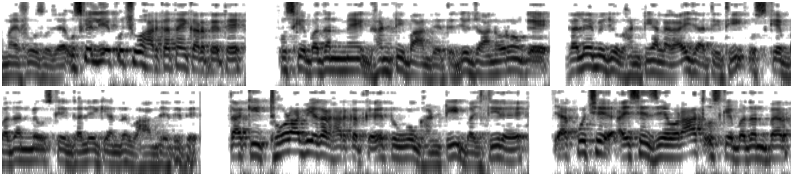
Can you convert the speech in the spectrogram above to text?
महफूज हो जाए। उसके लिए कुछ वो हरकतें करते थे उसके बदन में घंटी बाँध देते जो जानवरों के गले में जो घंटियाँ लगाई जाती थी, उसके बदन में उसके गले के अंदर बाँध देते थे। ताकि थोड़ा भी अगर हरकत करे तो वो घंटी बजती रहे या कुछ ऐसे जेवरात उसके बदन पर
